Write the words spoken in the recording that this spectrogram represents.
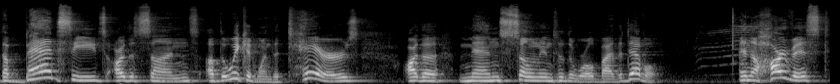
The bad seeds are the sons of the wicked one. The tares are the men sown into the world by the devil. And the harvest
